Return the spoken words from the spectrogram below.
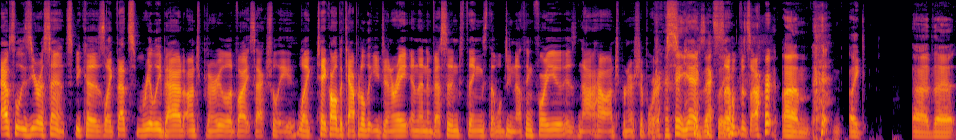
absolutely zero sense because like that's really bad entrepreneurial advice actually. Like take all the capital that you generate and then invest it into things that will do nothing for you is not how entrepreneurship works. Yeah exactly. So bizarre. Um like uh the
